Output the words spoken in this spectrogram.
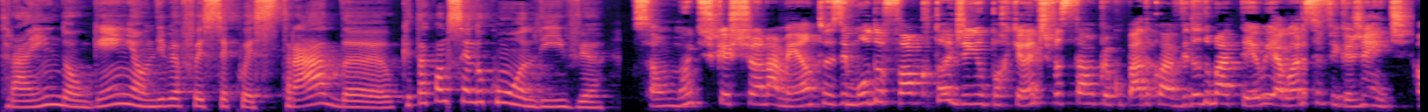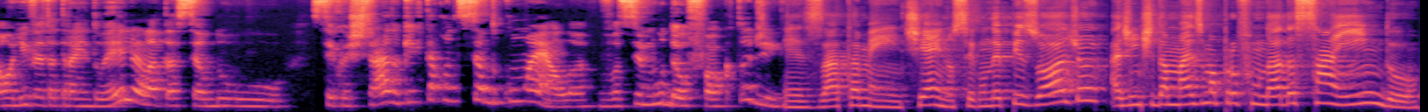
traindo alguém? A Olivia foi sequestrada? O que tá acontecendo com Olivia? São muitos questionamentos e muda o foco todinho, porque antes você estava preocupado com a vida do Mateu e agora você fica, gente, a Olivia tá traindo ele? Ela tá sendo sequestrada? O que que tá acontecendo com ela? Você muda o foco todinho. Exatamente. E aí, no segundo episódio, a gente dá mais uma aprofundada saindo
